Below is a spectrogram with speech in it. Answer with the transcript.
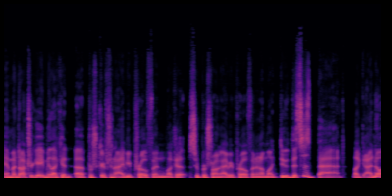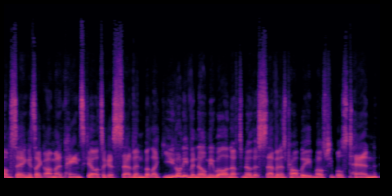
And my doctor gave me like a, a prescription ibuprofen, like a super strong ibuprofen. And I'm like, dude, this is bad. Like, I know I'm saying it's like on my pain scale, it's like a seven, but like you don't even know me well enough to know that seven is probably most people's 10.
